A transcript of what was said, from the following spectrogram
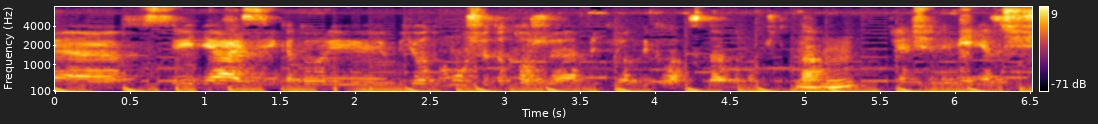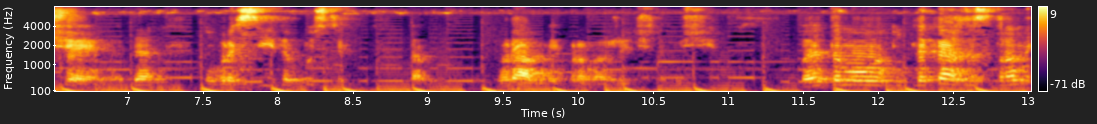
э, в Средней Азии, который бьет муж, это тоже определенный класс, да, потому что там mm-hmm. женщины менее защищаемые, да. Но в России, допустим, там равные права женщин и мужчин. Поэтому тут для каждой страны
